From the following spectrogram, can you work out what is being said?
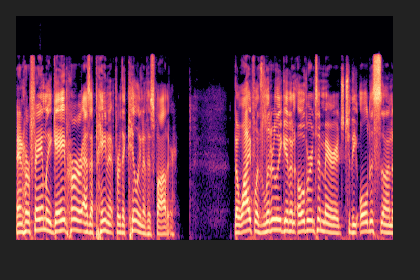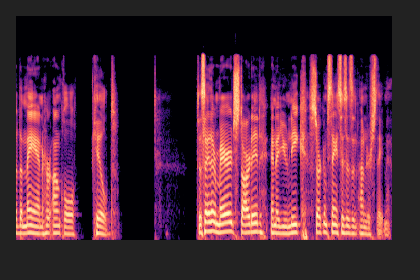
And her family gave her as a payment for the killing of his father. The wife was literally given over into marriage to the oldest son of the man her uncle killed. To say their marriage started in a unique circumstances is an understatement.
